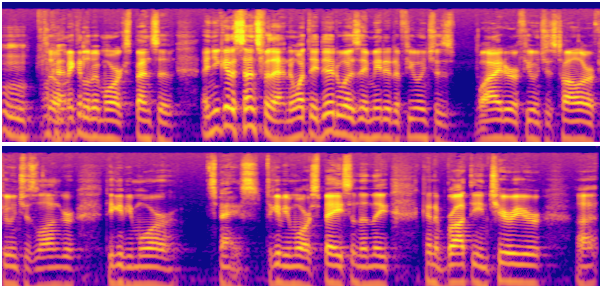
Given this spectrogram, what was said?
So Mm, okay. make it a little bit more expensive, and you get a sense for that. And what they did was they made it a few inches wider, a few inches taller, a few inches longer to give you more Space. to give you more space. And then they kind of brought the interior uh,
